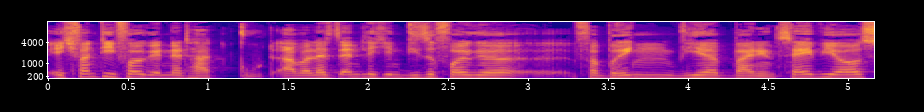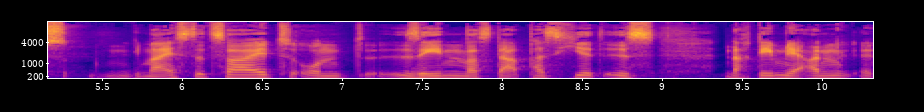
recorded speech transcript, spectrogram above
ich fand die Folge in der Tat gut, aber letztendlich in diese Folge äh, verbringen wir bei den Saviors die meiste Zeit und sehen, was da passiert ist, nachdem der An äh,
